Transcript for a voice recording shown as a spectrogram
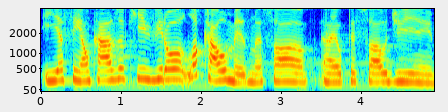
E assim, é um caso que virou local mesmo, é só é, o pessoal de.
